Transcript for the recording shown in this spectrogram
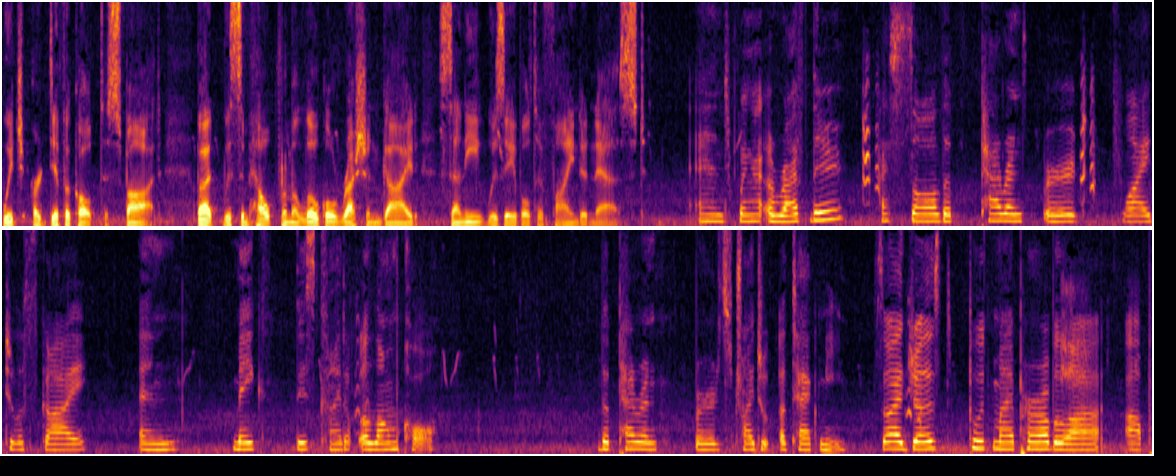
which are difficult to spot. But with some help from a local Russian guide, Sunny was able to find a nest. And when I arrived there, I saw the parent bird fly to the sky and make this kind of alarm call. The parent birds try to attack me. So I just put my parabola up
